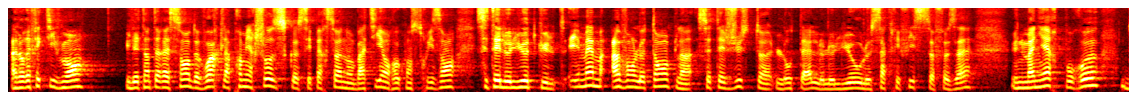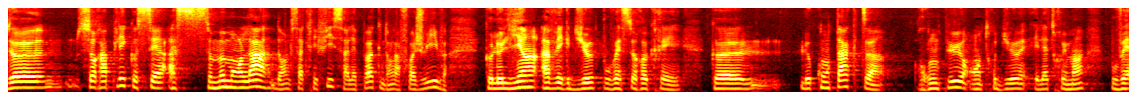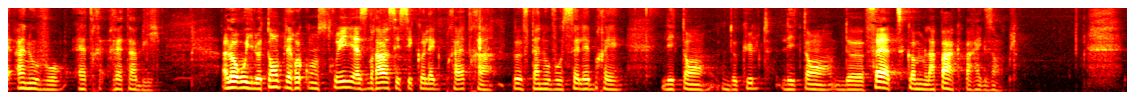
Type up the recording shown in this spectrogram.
Alors effectivement, il est intéressant de voir que la première chose que ces personnes ont bâtie en reconstruisant, c'était le lieu de culte. Et même avant le temple, c'était juste l'autel, le lieu où le sacrifice se faisait. Une manière pour eux de se rappeler que c'est à ce moment-là, dans le sacrifice, à l'époque, dans la foi juive, que le lien avec Dieu pouvait se recréer, que le contact rompu entre Dieu et l'être humain pouvait à nouveau être rétabli. Alors oui, le temple est reconstruit, Esdras et ses collègues prêtres peuvent à nouveau célébrer les temps de culte, les temps de fête, comme la Pâque par exemple.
